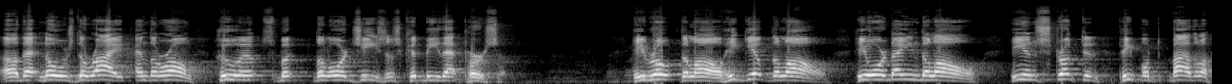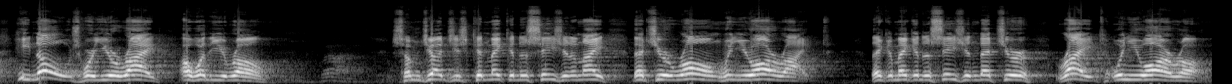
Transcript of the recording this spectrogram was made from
uh, that knows the right and the wrong. Who else but the Lord Jesus could be that person? He wrote the law. He gave the law. He ordained the law. He instructed people by the law. He knows where you're right or whether you're wrong. Some judges can make a decision tonight that you're wrong when you are right. They can make a decision that you're right when you are wrong.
